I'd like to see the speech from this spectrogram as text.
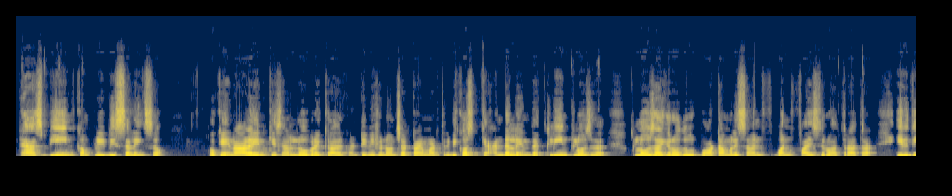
It has been completely selling so okay, ನಾಳೆ ಇನ್ ಕೇಸ್ ನಾನು ಲೋ ಬ್ರೇಕ್ ಆದ್ರೆ ಕಂಟಿನ್ಯೂಷನ್ ಡೌನ್ ಸೈಡ್ ಟ್ರೈ ಮಾಡ್ತೀರಿ. ಬಿಕಾಸ್ ಕ್ಯಾಂಡಲ್ ಏನಿದೆ ಕ್ಲೀನ್ ಕ್ಲೋಸ್ ಇದೆ. ಕ್ಲೋಸ್ ಆಗಿರೋದು ಬಾಟಮ್ ಅಲ್ಲಿ ಸೆವೆನ್ ಒನ್ ಫೈವ್ ಜೀರೋ ಹತ್ರ ಹತ್ರ ಈ ರೀತಿ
